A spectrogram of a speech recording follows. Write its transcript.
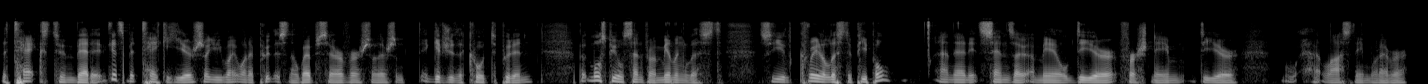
the text to embed it. It gets a bit techy here, so you might want to put this in a web server. So there's some, it gives you the code to put in. But most people send from a mailing list. So you create a list of people, and then it sends out a mail, dear, first name, dear, uh, last name, whatever,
